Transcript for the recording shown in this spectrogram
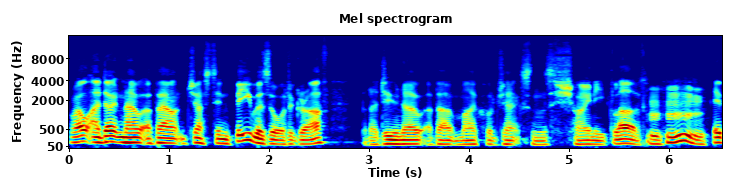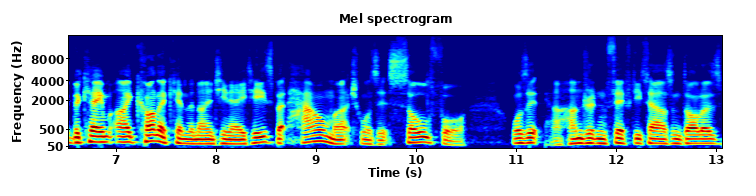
Well, I don't know about Justin Bieber's autograph, but I do know about Michael Jackson's shiny glove. Mm-hmm. It became iconic in the 1980s, but how much was it sold for? Was it $150,000,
